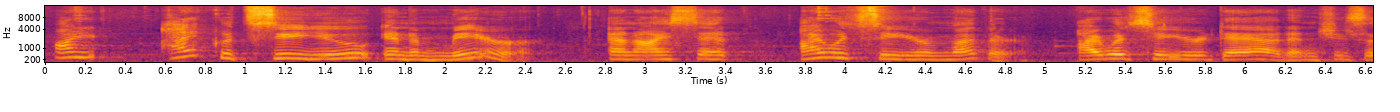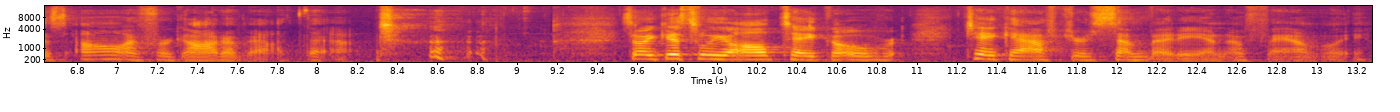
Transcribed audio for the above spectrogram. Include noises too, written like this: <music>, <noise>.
I, I could see you in a mirror. And I said, I would see your mother. I would see your dad. And she says, Oh, I forgot about that. <laughs> so I guess we all take over, take after somebody in a family.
